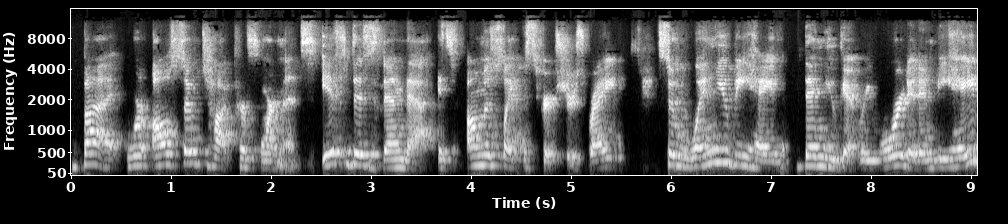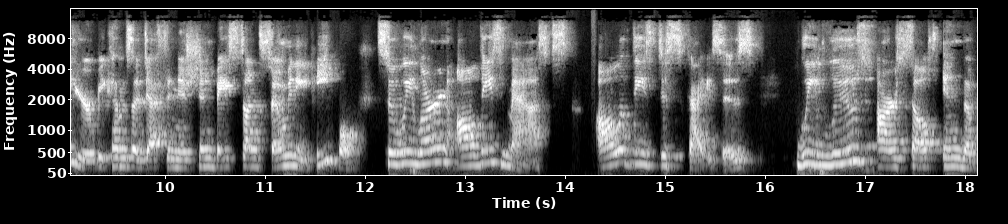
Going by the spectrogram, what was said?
But we're also taught performance. If this, then that. It's almost like the scriptures, right? So when you behave, then you get rewarded, and behavior becomes a definition based on so many people. So we learn all these masks, all of these disguises. We lose ourselves in the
